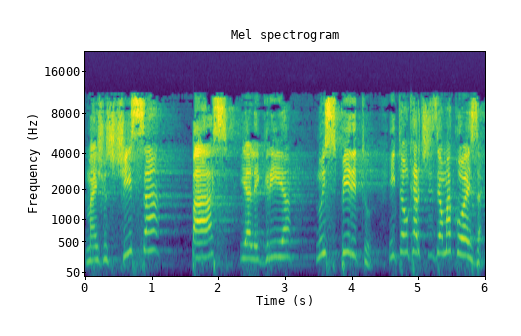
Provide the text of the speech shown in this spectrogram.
mas justiça, paz e alegria no espírito. Então eu quero te dizer uma coisa:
